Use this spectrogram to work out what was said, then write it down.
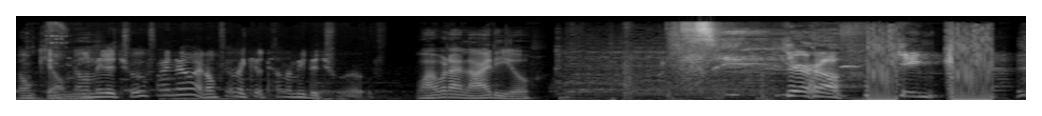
Don't kill you telling me me. the truth right now? I don't feel like you're telling me the truth. Why would I lie to you? You're a fucking. c-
